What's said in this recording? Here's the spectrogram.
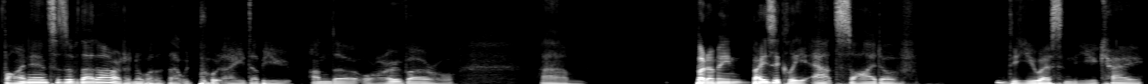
finances of that are. I don't know whether that would put AEW under or over or um but I mean basically outside of the US and the UK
